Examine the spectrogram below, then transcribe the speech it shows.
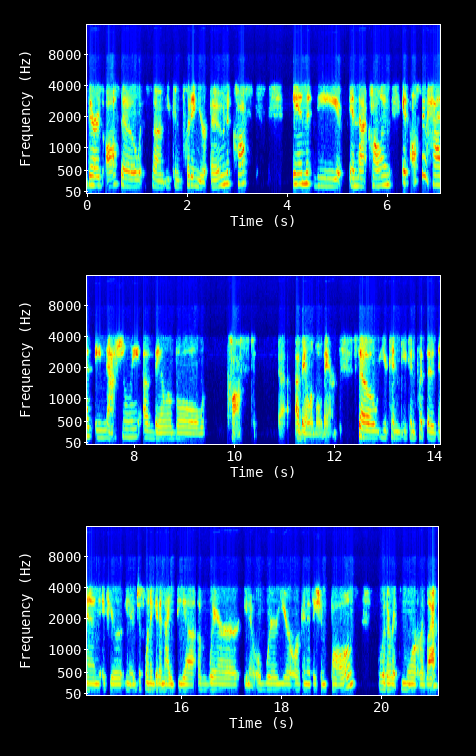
There is also some you can put in your own costs in the in that column. It also has a nationally available cost uh, available there. So you can you can put those in if you're you know just want to get an idea of where you know or where your organization falls, whether it's more or less,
